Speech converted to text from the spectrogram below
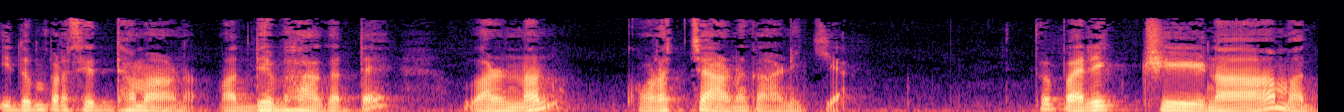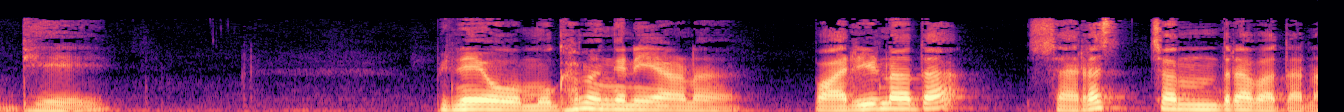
ഇതും പ്രസിദ്ധമാണ്. മധ്യഭാഗത്തെ വർണം കുറച്ചാണ് കാണിക്കുക. ഇപ്പോൾ പരീക്ഷീണ മധ്യേ. പിന്നെയോ മുഖം എങ്ങനെയാണ്? പരിണത ശരശ്ചന്ദ്രവതന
